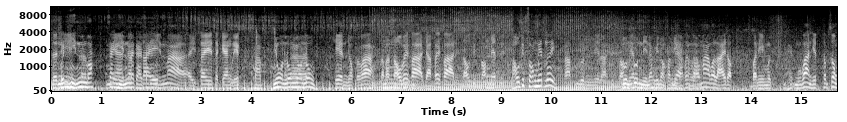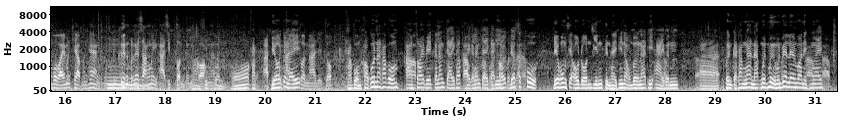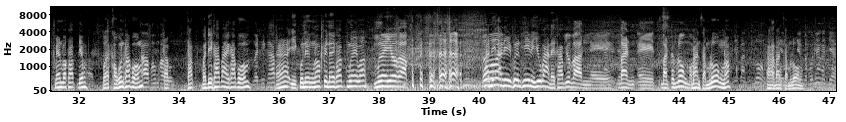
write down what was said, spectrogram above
เดินเป็นหินบ่ใส่หินม่แล้วก็ครับใส่ หินมาไอ้ใส่สแกงเหล็ก ครับโยนลงโยนลง เช่นยกไปว่างแล้วก็เสาไฟฟ้าจากไฟฟ้านี่เสา12 เมตรนี่เสา12 เมตรเลย ครับรุ่นนี่ละ12รุ่นเมตรรุ่นนี้นะพี่น้องครับนี่เนี่ยครับเพิ่นข้างหเก่าลังมาบ่หลายดอก บัดนี้มึกหมู่บ้านเฮ็ดทำส่งบ่ไหวมันแคบมันแห้งอืม ขึ้นมันเลยสั่งมาอีก50ต้นกันกองสิบนะต้นโอ้ครับอัดเดี๋ยวจังไหน50ต้นน่าจะจบ ครับผมขอบคุณนะครับผมครับเอาซอยเป็นกำลังใจครับครับให้กำลังใจกันผมแล้วขอบคุณเดี๋ยวสักครู่เดี๋ยวผมจะเอาโดรนบินขึ้นให้พี่น้องเบิ่งหน้าที่อ้ายเพิ่นครับอ่าเพิ่นก็ทำงานหนักมืดมือมันเว้นเล่นบ่นี่ครับเมื่อยครับแม่นบ่ครับเดี๋ยวว่าขอบคุณครับผมครับผมครับครับสวัสดีครับอ้ายครับผมสวัสดีครับ อ่าอีกคนนึงเนาะเป็นไงครับเมื่อยบ่เมื่อยอยู่ครับ อันนี้อันนี้พื้นที่นี่อยู่บ้านไหนครับ อยู่บ้านในบ้านไอ้บ้านตำโรงบ่บ้านสำโรงเนาะอ่าบ้านสำโรง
